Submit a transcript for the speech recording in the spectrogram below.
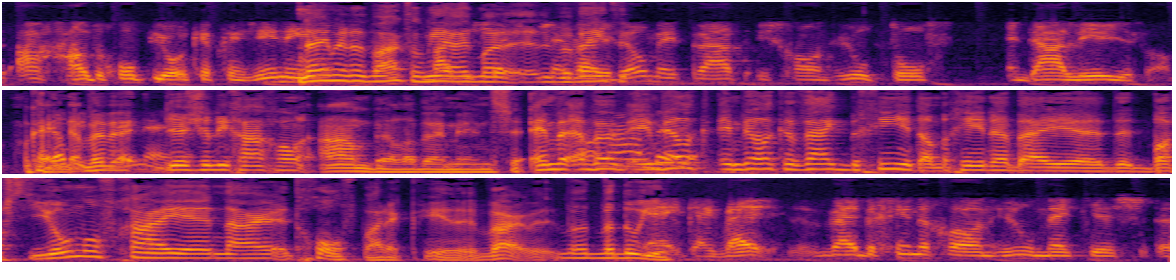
40%, ach, houd toch op joh, ik heb geen zin in nee, maar dat maakt ook niet Maar uit. Maar 60% we waar je weten... wel mee praat is gewoon heel tof. En daar leer je van. Oké, nou, dus jullie gaan gewoon aanbellen bij mensen. En we- in, welk, in welke wijk begin je dan? Begin je daar bij eh, het Bastion of ga je naar het golfpark? Eh, Waar, wat, wat doe je? Nee, kijk, wij, wij beginnen gewoon heel netjes, eh,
